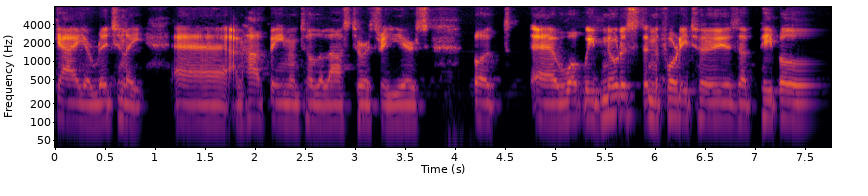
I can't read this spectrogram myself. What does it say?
guy originally uh, and have been until the last two or three years. But uh, what we've noticed in the 42 is that people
